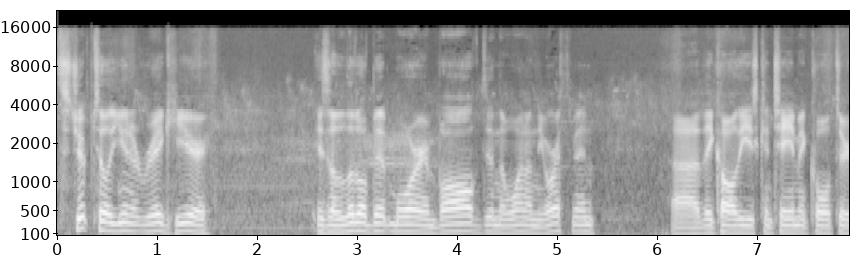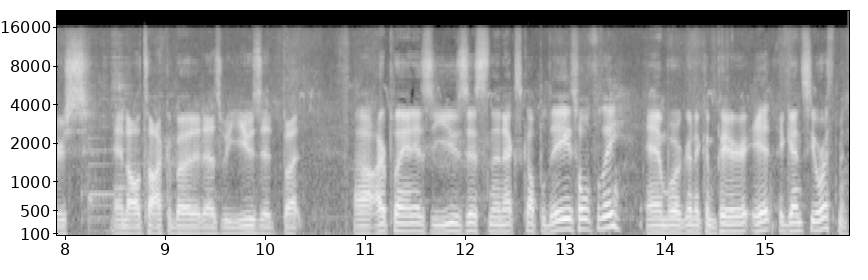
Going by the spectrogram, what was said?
strip till unit rig here is a little bit more involved than the one on the Orthman. Uh, they call these containment coulters and I'll talk about it as we use it but uh, our plan is to use this in the next couple days hopefully and we're going to compare it against the Orthman.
